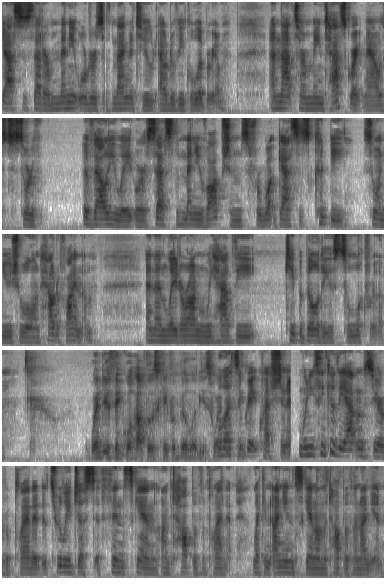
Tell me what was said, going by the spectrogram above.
gases that are many orders of magnitude out of equilibrium. And that's our main task right now is to sort of evaluate or assess the menu of options for what gases could be so unusual and how to find them. And then later on, when we have the capabilities to look for them. When do you think we'll have those capabilities? When well, that's think... a great question. When you think of the atmosphere of a planet, it's really just a thin skin on top of the planet, like an onion skin on the top of an onion.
